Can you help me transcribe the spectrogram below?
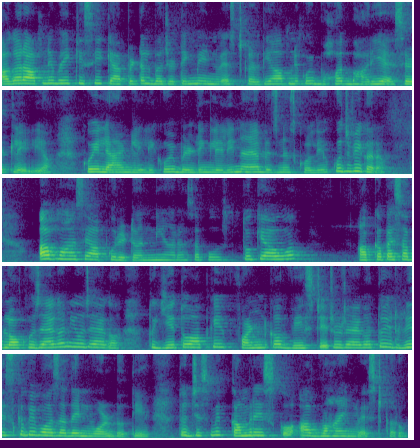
अगर आपने भाई किसी कैपिटल बजटिंग में इन्वेस्ट कर दिया, आपने कोई बहुत भारी एसेट ले लिया, कोई लैंड ले ली, कोई बिल्डिंग ले ली, नया बिज़नेस खोल दिया, कुछ भी करा, अब वहाँ से आपको रिटर्न नहीं आ रहा सपोज़ तो क्या हुआ? आपका पैसा ब्लॉक हो जाएगा, नहीं हो जाएगा। तो ये तो आपके फंड का वेस्टेज हो जाएगा तो रिस्क भी बहुत ज़्यादा इन्वॉल्व होती है। तो जिसमें कम रिस्क हो, आप वहाँ इन्वेस्ट करो।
